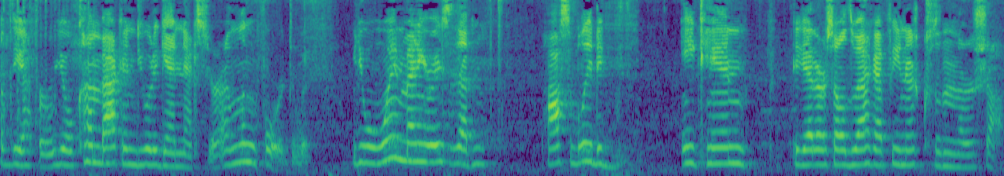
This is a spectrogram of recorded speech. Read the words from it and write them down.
of the effort. We will come back and do it again next year. I'm looking forward to it. We will win many races that possibly to, we can to get ourselves back at Phoenix another shot.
